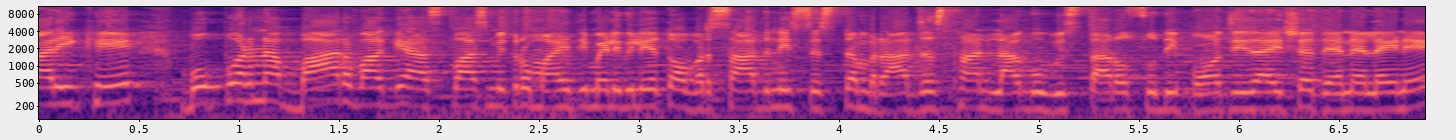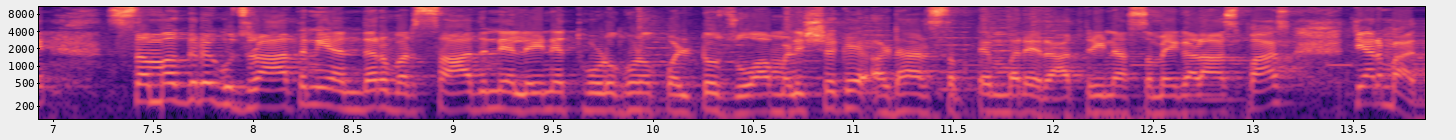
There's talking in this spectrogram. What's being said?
તારીખે બપોરના બાર વાગ્યા આસપાસ મિત્રો માહિતી મેળવી લઈએ તો વરસાદની સિસ્ટમ રાજસ્થાન લાગુ વિસ્તારો સુધી પહોંચી જાય છે. તેને લઈને સમગ્ર ગુજરાતની અંદર વરસાદને લઈને થોડો ઘણો પલટો જોવા મળી શકે અઢાર સપ્ટેમ્બરે રાત્રિના સમયગાળા આસપાસ. ત્યારબાદ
